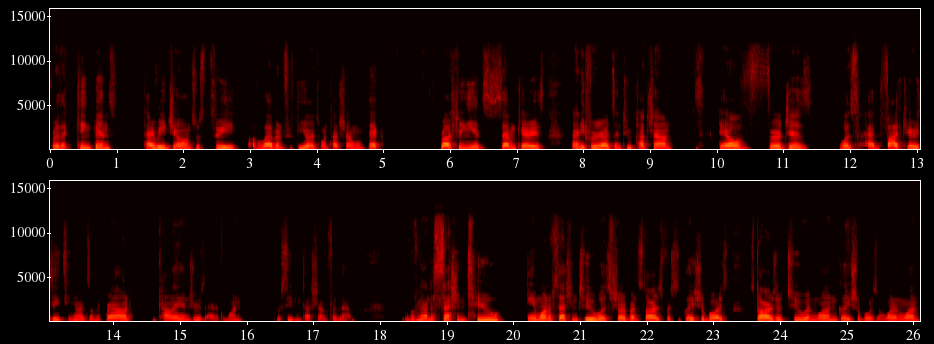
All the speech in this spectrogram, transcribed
For the Kingpins, Tyree Jones was three of 11, 50 yards, one touchdown, one pick. Rushing, he had seven carries, 94 yards, and two touchdowns. Daryl Verges was had five carries, 18 yards on the ground. And Kyle Andrews added one receiving touchdown for them. Moving on to session two. Game one of session two was Shoulda Been Stars versus Glacier Boys. Stars are two and one. Glacier Boys are one and one.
